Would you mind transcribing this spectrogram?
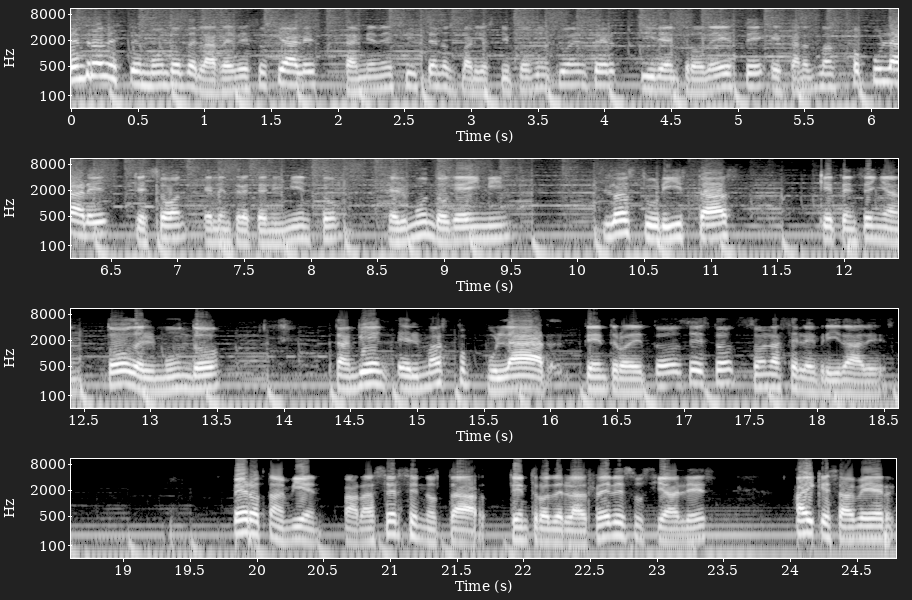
Dentro de este mundo de las redes sociales también existen los varios tipos de influencers y dentro de este están los más populares que son el entretenimiento, el mundo gaming, los turistas que te enseñan todo el mundo. También el más popular dentro de todos estos son las celebridades. Pero también para hacerse notar dentro de las redes sociales hay que saber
